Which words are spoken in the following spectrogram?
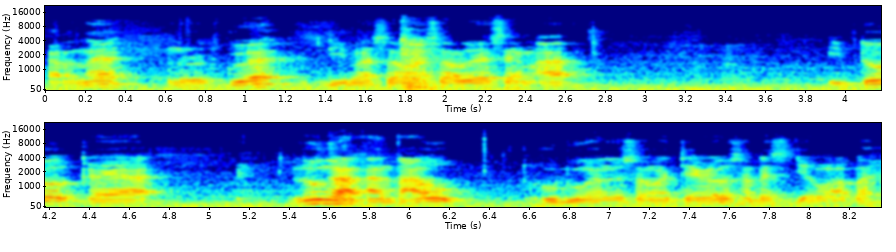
karena menurut gue di masa-masa lu SMA itu kayak lu nggak akan tahu hubungan lu sama cewek lu sampai sejauh apa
